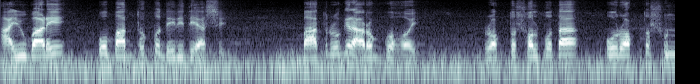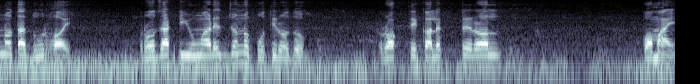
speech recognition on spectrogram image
আয়ু বাড়ে ও বার্ধক্য দেরিতে আসে। বাত রোগের আরোগ্য হয়। রক্ত স্বল্পতা ও রক্ত শূন্যতা দূর হয়। রোজা টিউমারের জন্য প্রতিরোধক। রক্তে কোলেস্টেরল কমায়।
